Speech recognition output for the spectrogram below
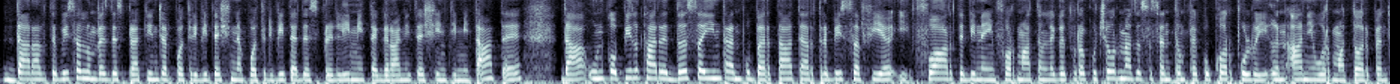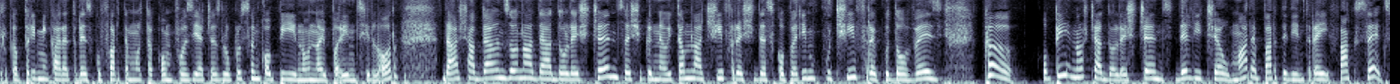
dar ar trebui să-l înveți despre atingeri potrivite și nepotrivite, despre limite, granițe și intimitate. Da? Un copil care dă să intre în pubertate ar trebui să fie foarte bine informat în legătură cu ce urmează să se întâmple cu corpul lui în anii următori, pentru că primii care trăiesc cu foarte multă confuzie acest lucru sunt copiii, nu noi părinții lor, da? Și abia în zona de adolescență și când ne uităm la cifre și descoperim cu cifre, cu dovezi că Copiii noștri adolescenți de liceu, mare parte dintre ei fac sex,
